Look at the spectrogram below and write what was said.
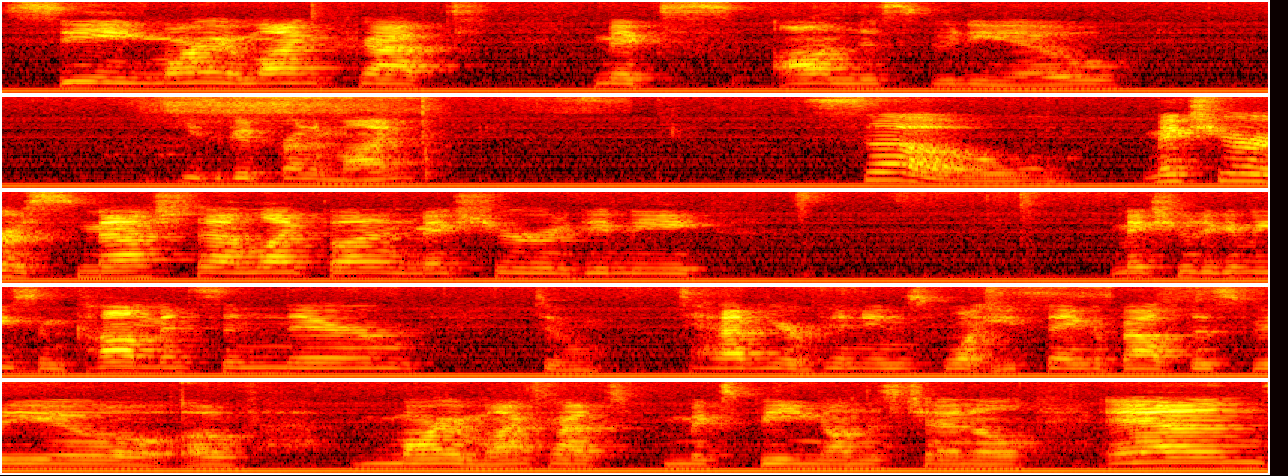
seeing Mario Minecraft mix on this video, he's a good friend of mine. So make sure to smash that like button. Make sure to give me, make sure to give me some comments in there to to have your opinions, what you think about this video of Mario Minecraft mix being on this channel, and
